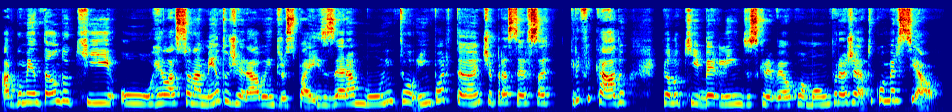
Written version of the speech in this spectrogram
argumentando que o relacionamento geral entre os países era muito importante para ser sacrificado pelo que Berlim descreveu como um projeto comercial.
